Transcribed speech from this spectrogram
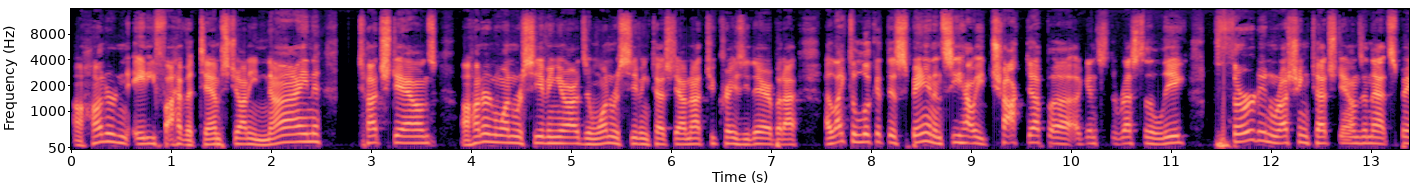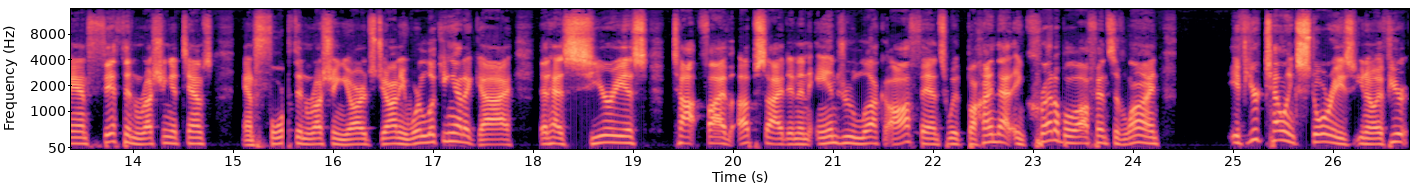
185 attempts. Johnny, nine touchdowns, 101 receiving yards, and one receiving touchdown. Not too crazy there, but I, I like to look at this span and see how he chalked up uh, against the rest of the league. Third in rushing touchdowns in that span, fifth in rushing attempts, and fourth in rushing yards. Johnny, we're looking at a guy that has serious top five upside in an Andrew Luck offense with behind that incredible offensive line. If you're telling stories, you know, if you're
